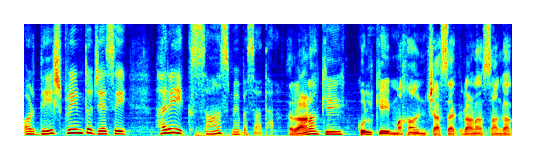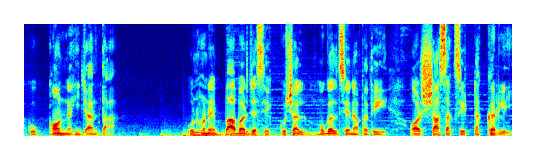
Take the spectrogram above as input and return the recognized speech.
और देश प्रेम तो जैसे हर एक सांस में बसा था। राणा के कुल के महान शासक राणा सांगा को कौन नहीं जानता? उन्होंने बाबर जैसे कुशल मुगल सेनापति और शासक से टक्कर ली।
